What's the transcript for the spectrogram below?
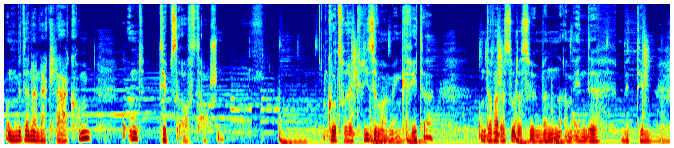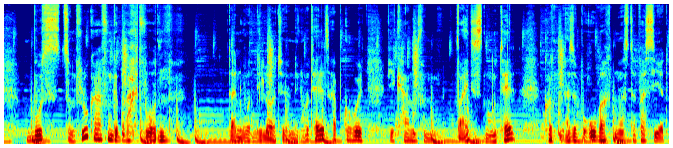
und miteinander klarkommen und Tipps austauschen. Kurz vor der Krise waren wir in Kreta und da war das so, dass wir dann am Ende mit dem Bus zum Flughafen gebracht wurden dann wurden die Leute in den Hotels abgeholt. Wir kamen vom weitesten Hotel, konnten also beobachten, was da passiert.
